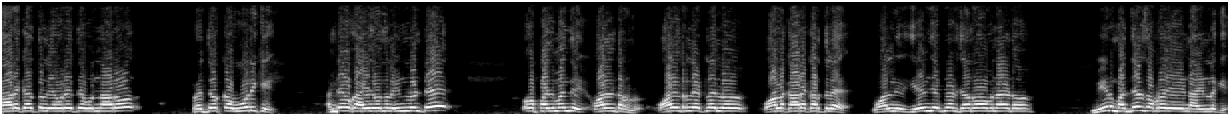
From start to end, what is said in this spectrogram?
కార్యకర్తలు ఎవరైతే ఉన్నారో ప్రతి ఒక్క ఊరికి అంటే ఒక ఐదు వందల ఇండ్లుంటే ఒక పది మంది వాలంటీర్లు. వాలంటీర్లు ఎట్లా వాళ్ళ? కార్యకర్తలే. వాళ్ళు ఏం చెప్పినాడు చంద్రబాబు నాయుడు? మీరు మధ్యాహ్నం సప్లై చేయండి ఆ ఇండ్లకి.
